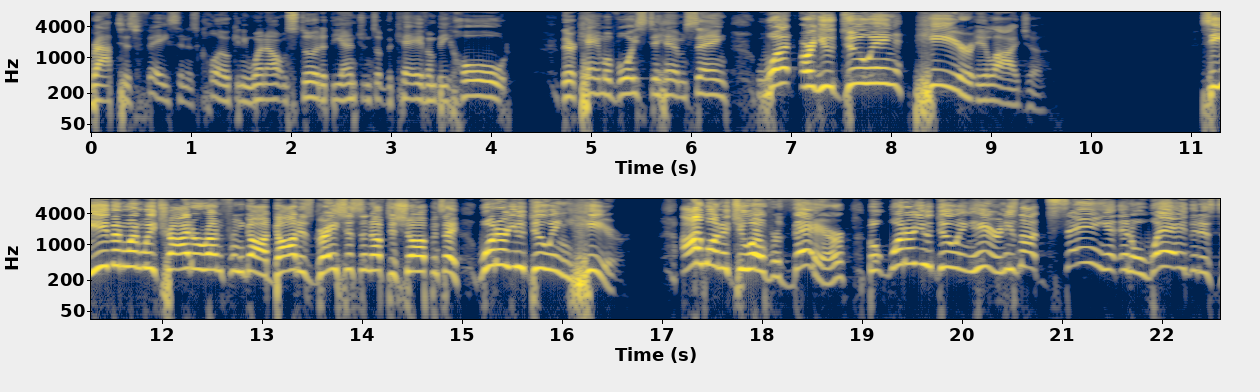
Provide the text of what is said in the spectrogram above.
wrapped his face in his cloak, and he went out and stood at the entrance of the cave. And behold, there came a voice to him saying, What are you doing here, Elijah? See, even when we try to run from God, God is gracious enough to show up and say, What are you doing here? I wanted you over there, but what are you doing here? And he's not saying it in a way that is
